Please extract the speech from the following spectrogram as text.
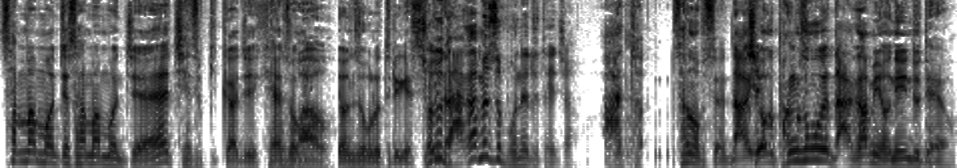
3만 번째, 4만 번째 제습기까지 계속 wow. 연속으로 드리겠습니다. 저도 나가면서 보내도 되죠. 아, 다- 상관없어요. 나 여기 방송국에 나가면 연예인도 돼요.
